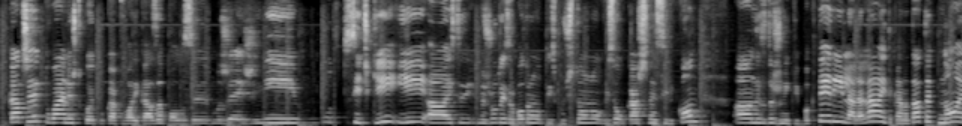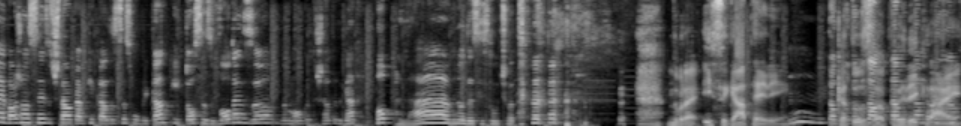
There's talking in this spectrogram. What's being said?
Така че това е нещо, което, както Влади каза, ползва се мъже, жени, от всички и а, между другото е изработено от изключително висококачествен силикон, а, не задържа никакви бактерии, ля-ля-ля и така нататък, но е важно да се зачитава, както ти каза, с лубрикант и то с воден, за да могат нещата така по-плавно да се случват. Добре, и сега, Теди, като за преди край,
